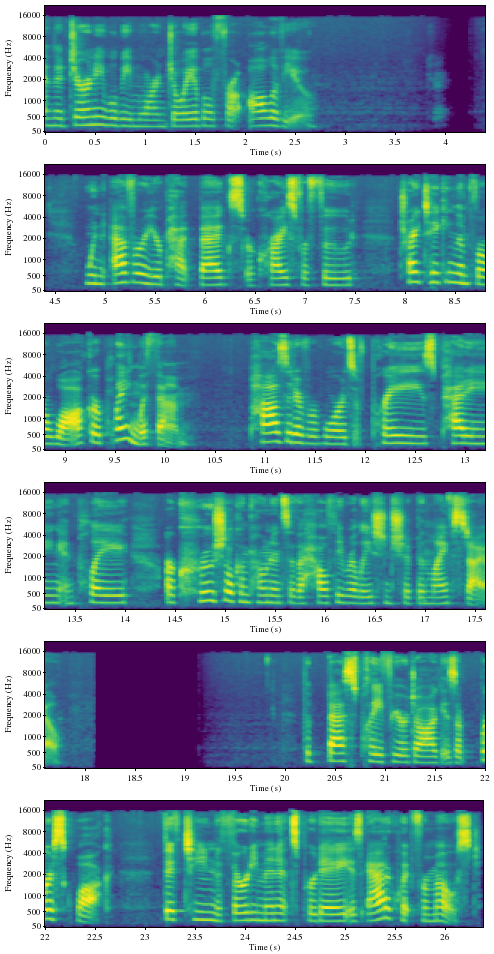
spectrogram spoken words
and the journey will be more enjoyable for all of you. Whenever your pet begs or cries for food, try taking them for a walk or playing with them. Positive rewards of praise, petting, and play are crucial components of a healthy relationship and lifestyle. The best play for your dog is a brisk walk. 15 to 30 minutes per day is adequate for most.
